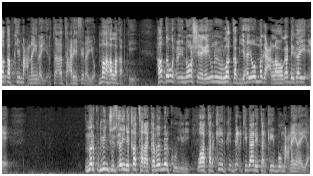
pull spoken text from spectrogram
laqabkii macnaynayo tacriifinayo ma aha laqabkii. Hadda wuxuu inoo sheegay inuu laqab yahay oo magac looga dhigay e markuu min juzayni qatarakaba markuu yihi waa tarkiibki bictibaari tarkiib buu macnaynaya.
